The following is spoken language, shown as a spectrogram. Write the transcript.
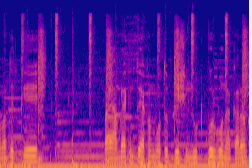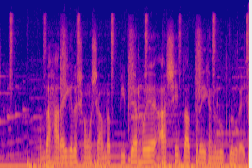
আমাদেরকে, ভাই, আমরা কিন্তু এখন মতো বেশি লুট করব না, কারণ আমরা হারাই গেলে সমস্যা। আমরা প্রিপেয়ার হয়ে আসি, তারপরে এখানে লুট করব গাইস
